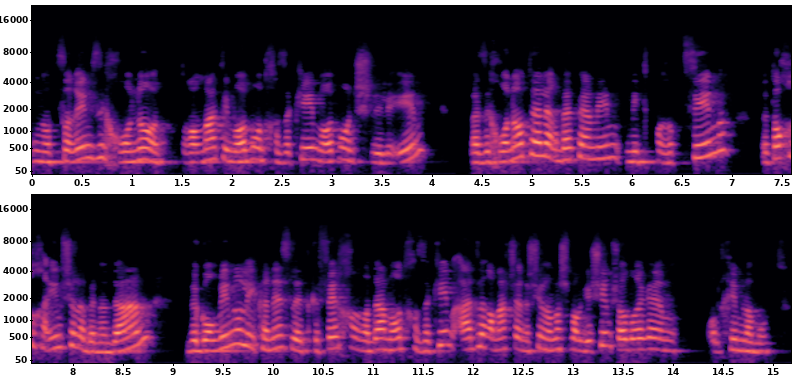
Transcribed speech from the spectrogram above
נוצרים זיכרונות טראומטיים מאוד מאוד חזקים, מאוד מאוד שליליים, והזיכרונות האלה הרבה פעמים מתפרצים לתוך החיים של הבן אדם, וגורמים לו להיכנס להתקפי חרדה מאוד חזקים, עד לרמה שאנשים ממש מרגישים שעוד רגע הם הולכים למות.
